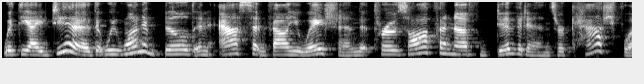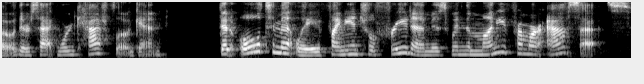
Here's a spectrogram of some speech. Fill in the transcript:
with the idea that we want to build an asset valuation that throws off enough dividends or cash flow there's that word cash flow again that ultimately financial freedom is when the money from our assets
